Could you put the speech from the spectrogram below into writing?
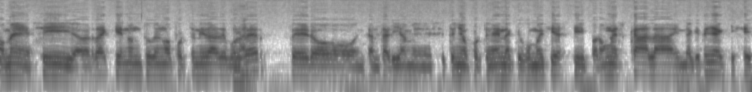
Home, sí, a verdade é que non tuve a oportunidade de volver, vale. pero encantaríame se teño a oportunidade, ainda que como dicías ti, para unha escala, ainda que teña que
